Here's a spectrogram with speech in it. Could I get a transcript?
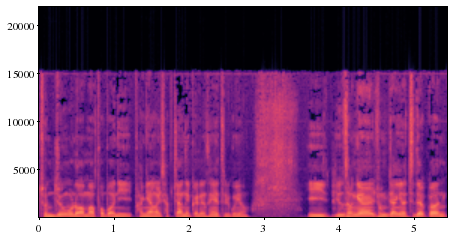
존중으로 아마 법원이 방향을 잡지 않을까 이런 생각이 들고요. 이 윤석열 총장이 어찌됐건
